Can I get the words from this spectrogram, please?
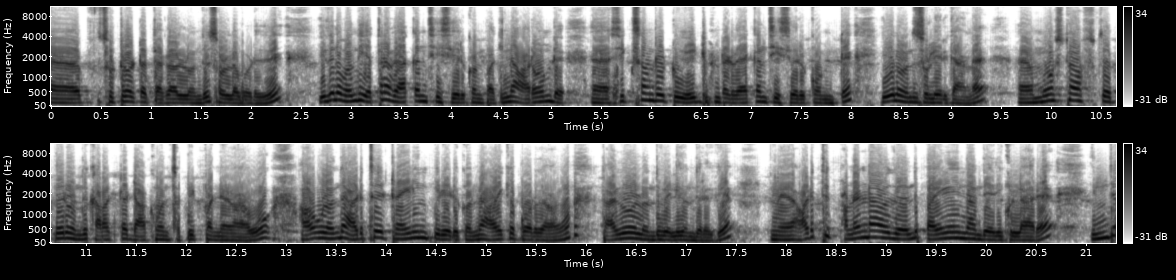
அஹ், சுற்றோட்ட தகவல் வந்து சொல்லப்படுது. இதில் வந்து எத்தனை வேக்கன்சிஸ் இருக்குன்னு பார்த்தீங்கன்னா around six hundred to eight hundred vacancies இருக்குன்ட்டு இதில் வந்து சொல்லியிருக்காங்க. மோஸ்ட் ஆஃப் த பேர் வந்து கரெக்டாக டாக்குமெண்ட் சப்மிட் பண்ணதாகவும் அவங்கள வந்து அடுத்த ட்ரைனிங் பீரியடுக்கு வந்து அழைக்க போகிறதாகவும் தகவல் வந்து வெளிவந்திருக்கு. அஹ் அடுத்து பன்னெண்டாவதுலேருந்து பதினைந்தாம் தேதிக்குள்ளார இந்த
